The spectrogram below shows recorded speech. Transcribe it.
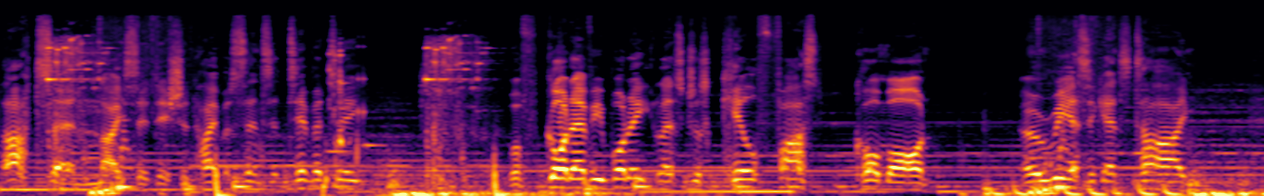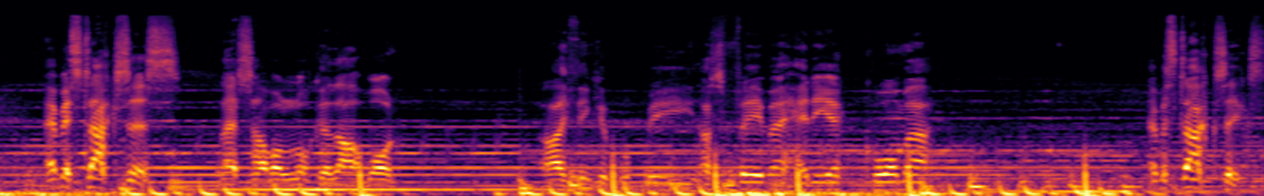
That's a nice addition. Hypersensitivity. We've got everybody. Let's just kill fast. Come on. A race against time. Epistaxis. Let's have a look at that one. I think it would be that's fever, headache, coma. Epistaxis.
